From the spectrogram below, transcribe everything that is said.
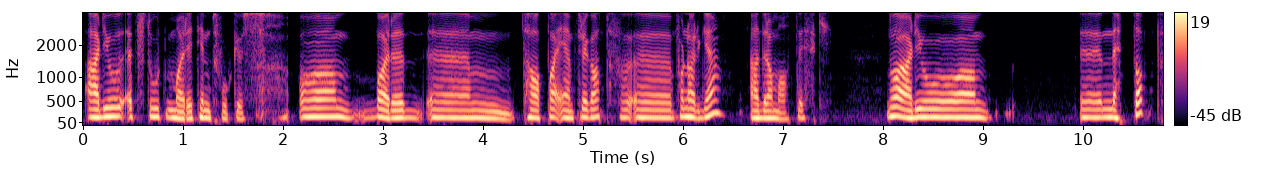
er det jo et stort maritimt fokus. Og bare eh, tap av én fregatt for, eh, for, Norge er dramatisk. Nå er det jo eh, nettopp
